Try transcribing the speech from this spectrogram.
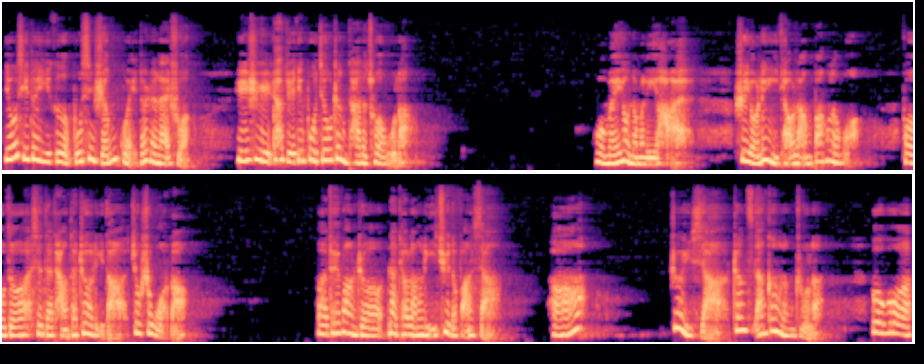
尤其对一个不信神鬼的人来说。于是他决定不纠正他的错误了。我没有那么厉害，是有另一条狼帮了我，否则现在躺在这里的就是我了。马推望着那条狼离去的方向，啊！这一下，张子安更愣住了。不过，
